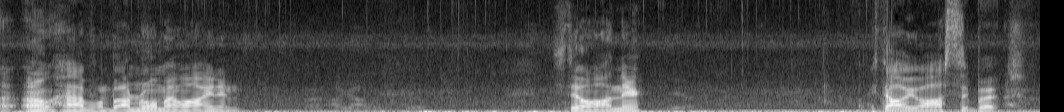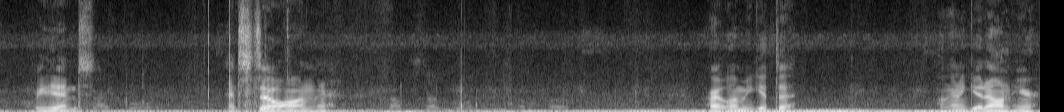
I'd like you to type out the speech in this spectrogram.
I don't have one, but I'm rolling my line and I got one still on there. too. I thought we lost it, but we didn't. It's still on there. Stop, start pulling. All right, let me get the. I'm gonna get on here.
